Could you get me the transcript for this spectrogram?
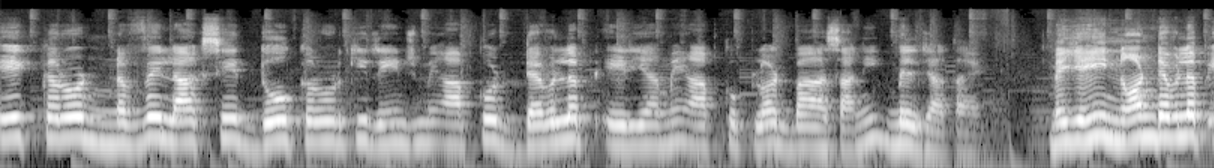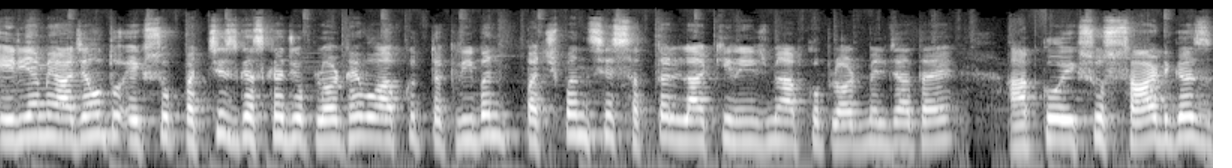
एक करोड़ नब्बे लाख से दो करोड़ की रेंज में आपको डेवलप्ड एरिया में आपको प्लॉट बसानी मिल जाता है। मैं यही नॉन डेवलप एरिया में आ जाऊँ तो 125 गज का जो प्लॉट है वो आपको तकरीबन 55 से 70 लाख की रेंज में आपको प्लॉट मिल जाता है। आपको 160 गज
